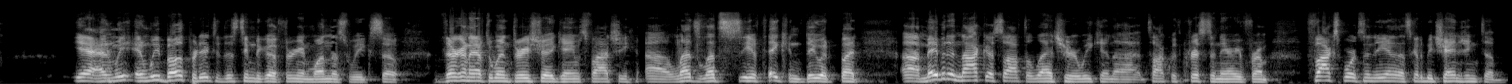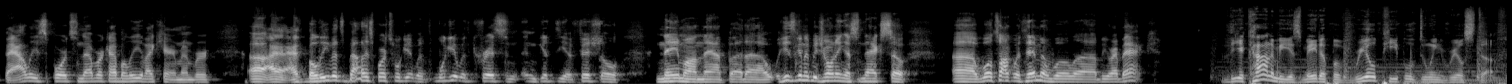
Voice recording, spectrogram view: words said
Yeah, and we and we both predicted this team to go three and one this week, so they're gonna have to win three straight games, Facci. Uh, let's let's see if they can do it. But uh, maybe to knock us off the ledge here, we can uh, talk with Chris Denari from Fox Sports Indiana. That's going to be changing to Bally Sports Network, I believe. I can't remember. Uh, I, I believe it's Bally Sports. We'll get with we'll get with Chris and, and get the official name on that. But uh, he's going to be joining us next, so uh, we'll talk with him and we'll be right back. The economy is made up of real people doing real stuff,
